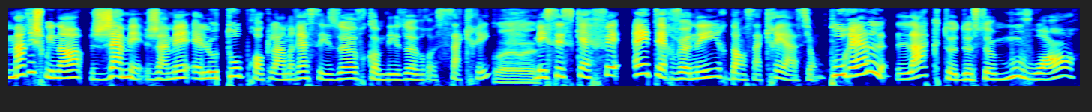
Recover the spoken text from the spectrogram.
Marie Chouinard, jamais, jamais elle autoproclamerait ses œuvres comme des œuvres sacrées. Mais c'est ce qu'elle fait intervenir dans sa création. Pour elle, l'acte de se mouvoir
